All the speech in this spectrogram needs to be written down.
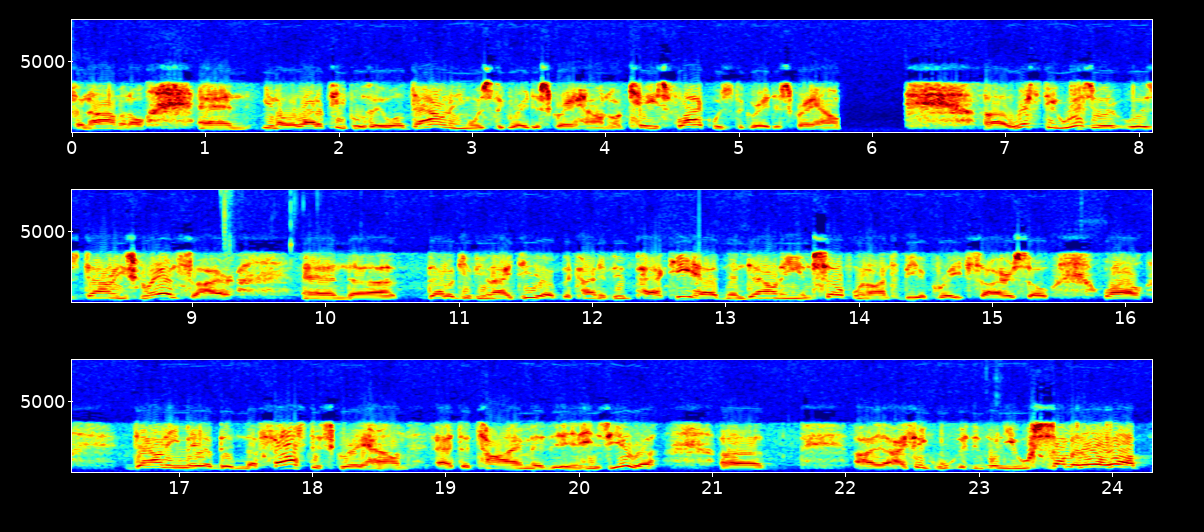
phenomenal. And, you know, a lot of people say, well, Downing was the greatest greyhound, or Case Flack was the greatest greyhound. Uh, Westy Whizzer was Downing's grandsire, and uh, that'll give you an idea of the kind of impact he had. And then Downing himself went on to be a great sire. So while Downing may have been the fastest greyhound at the time in, in his era, uh, I, I think w- when you sum it all up,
